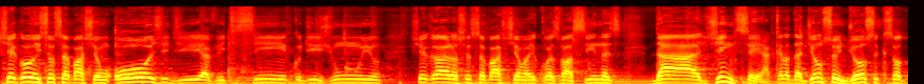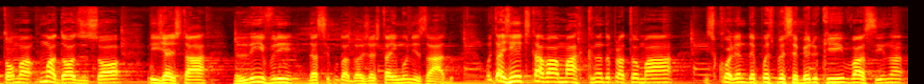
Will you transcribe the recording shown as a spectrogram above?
chegou em São Sebastião, hoje, dia 25 de junho, chegaram o São Sebastião aí com as vacinas da Janssen, aquela da Johnson Johnson que só toma uma dose só e já está livre da segunda dose, já está imunizado. Muita gente estava marcando para tomar, escolhendo, depois perceberam que vacina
